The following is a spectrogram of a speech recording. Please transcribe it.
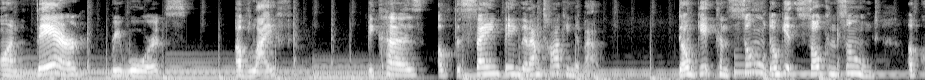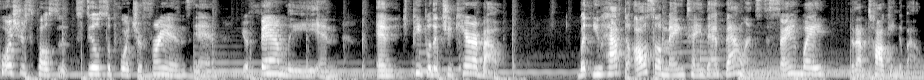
on their rewards of life because of the same thing that I'm talking about. Don't get consumed, don't get so consumed. Of course you're supposed to still support your friends and your family and and people that you care about. But you have to also maintain that balance the same way that I'm talking about.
